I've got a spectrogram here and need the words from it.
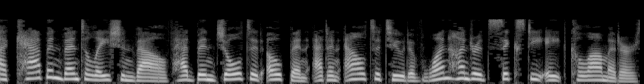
A cabin ventilation valve had been jolted open at an altitude of 168 kilometers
